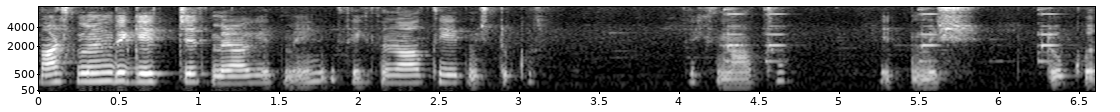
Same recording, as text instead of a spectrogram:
Mars bölümünde geçeceğiz merak etmeyin. 86 79 86 79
